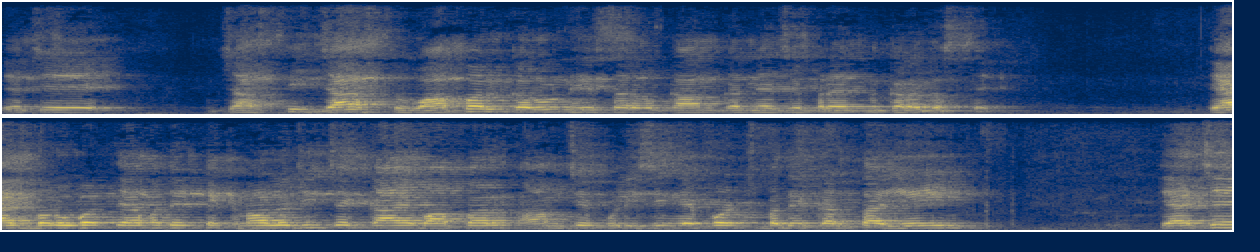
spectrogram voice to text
त्याचे जास्तीत जास्त वापर करून हे सर्व काम करण्याचे प्रयत्न करत असते. त्याचबरोबर त्यामध्ये टेक्नॉलॉजीचे काय वापर आमचे पोलिसिंग एफर्ट्समध्ये करता येईल त्याचे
